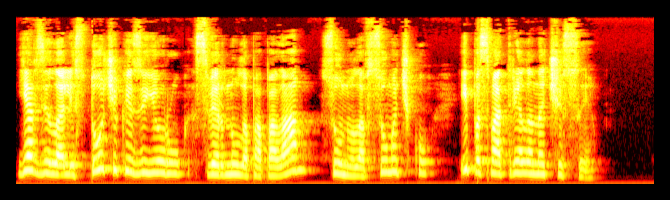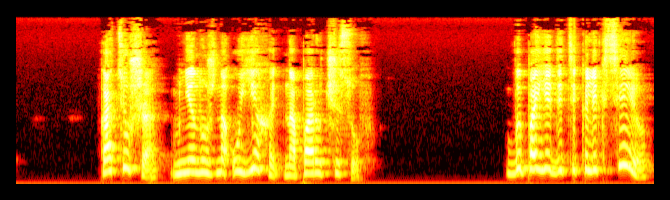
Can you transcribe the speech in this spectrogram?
Я взяла листочек из ее рук, свернула пополам, сунула в сумочку и посмотрела на часы. «Катюша, мне нужно уехать на пару часов». «Вы поедете к Алексею?»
